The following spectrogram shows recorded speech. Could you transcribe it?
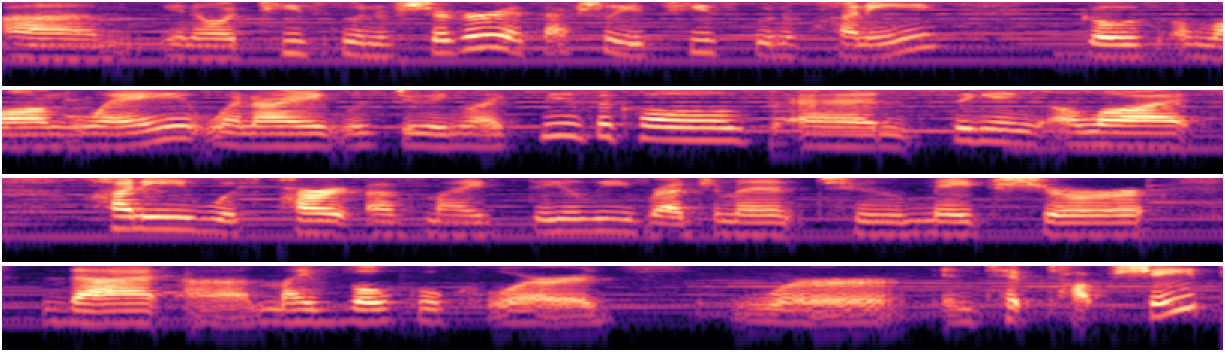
um, you know, a teaspoon of sugar, it's actually a teaspoon of honey goes a long way. When I was doing like musicals and singing a lot, honey was part of my daily regimen to make sure that uh, my vocal cords were in tip top shape,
